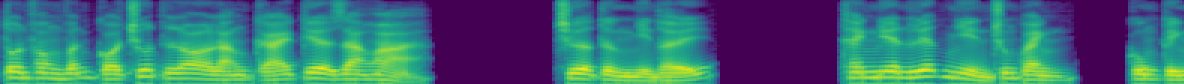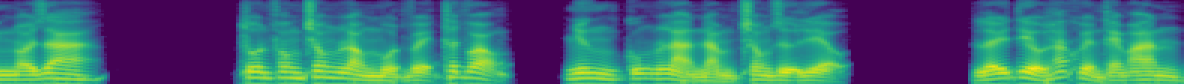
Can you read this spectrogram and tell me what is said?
tôn phong vẫn có chút lo lắng cái kia ra hỏa. Chưa từng nhìn thấy. Thanh niên liếc nhìn chung quanh, cung kính nói ra. Tôn phong trong lòng một vệ thất vọng, nhưng cũng là nằm trong dự liệu. Lấy tiểu hắc huyền thèm ăn,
